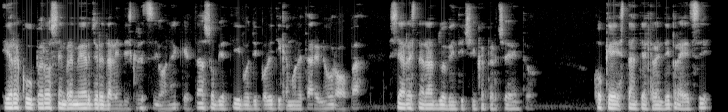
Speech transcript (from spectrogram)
Il recupero sembra emergere dall'indiscrezione che il tasso obiettivo di politica monetaria in Europa si arresterà al 2,25%, o che, stante il trend dei prezzi,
